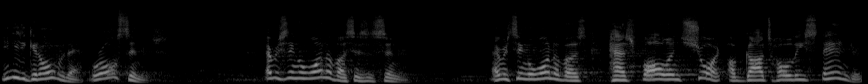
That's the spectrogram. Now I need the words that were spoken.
You need to get over that. We're all sinners. Every single one of us is a sinner. Every single one of us has fallen short of God's holy standard.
